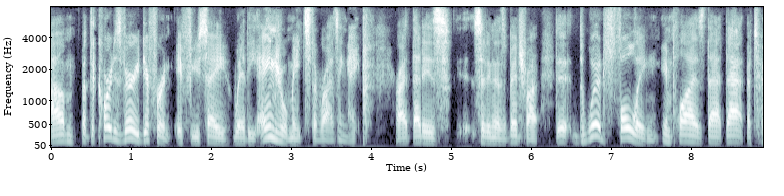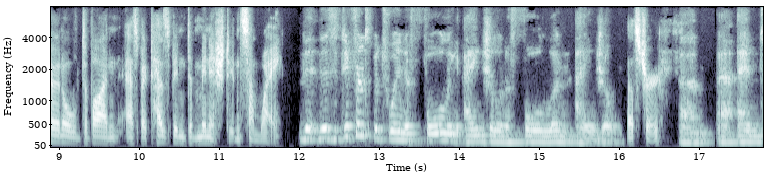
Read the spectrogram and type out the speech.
Um, but the quote is very different if you say where the angel meets the rising ape right? That is sitting as a benchmark. The, the word falling implies that that eternal divine aspect has been diminished in some way there's a difference between a falling angel and a fallen angel. That's true. Um, uh, and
